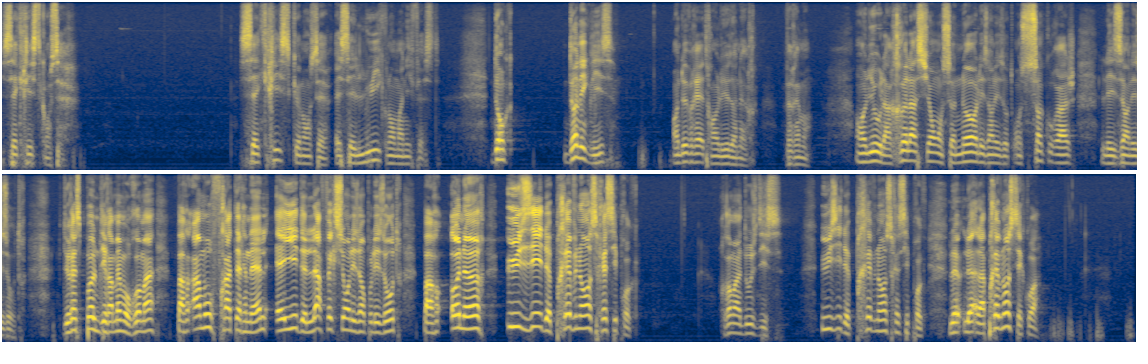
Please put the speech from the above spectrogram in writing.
C'est Christ qu'on sert. C'est Christ que l'on sert et c'est lui que l'on manifeste. Donc, dans l'Église, on devrait être en lieu d'honneur, vraiment. En lieu où la relation, on s'honore les uns les autres, on s'encourage les uns les autres. Du reste, Paul me dira même aux Romains, par amour fraternel, ayez de l'affection les uns pour les autres, par honneur, usez de prévenance réciproque. Romains 12, 10. Usez de prévenance réciproque. la prévenance, c'est quoi?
